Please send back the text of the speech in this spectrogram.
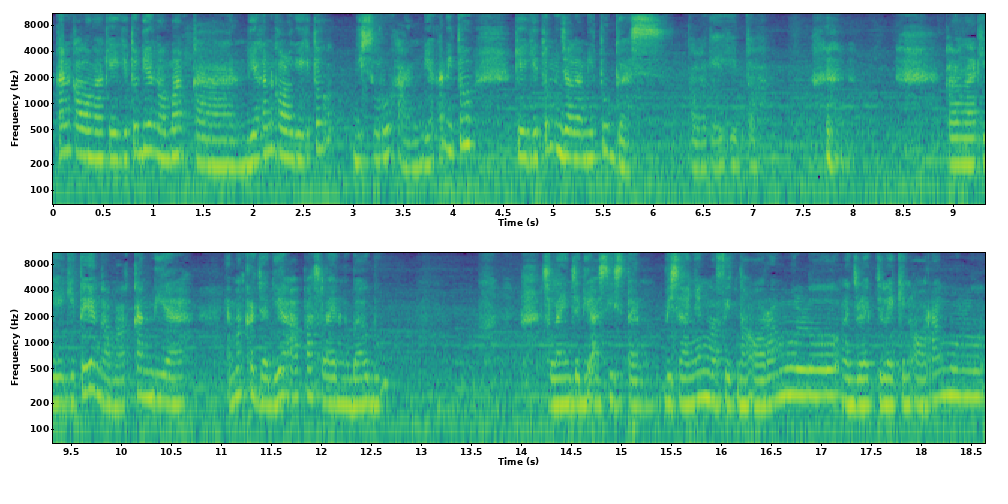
Kan kalau nggak kayak gitu dia nggak makan. Dia kan kalau kayak gitu disuruhan. Dia kan itu kayak gitu menjalani tugas. Kalau kayak gitu. kalau nggak kayak gitu ya nggak makan dia. Emang kerja dia apa selain ngebabu? Selain jadi asisten, bisanya ngefitnah orang mulu, ngejelek-jelekin orang mulu.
